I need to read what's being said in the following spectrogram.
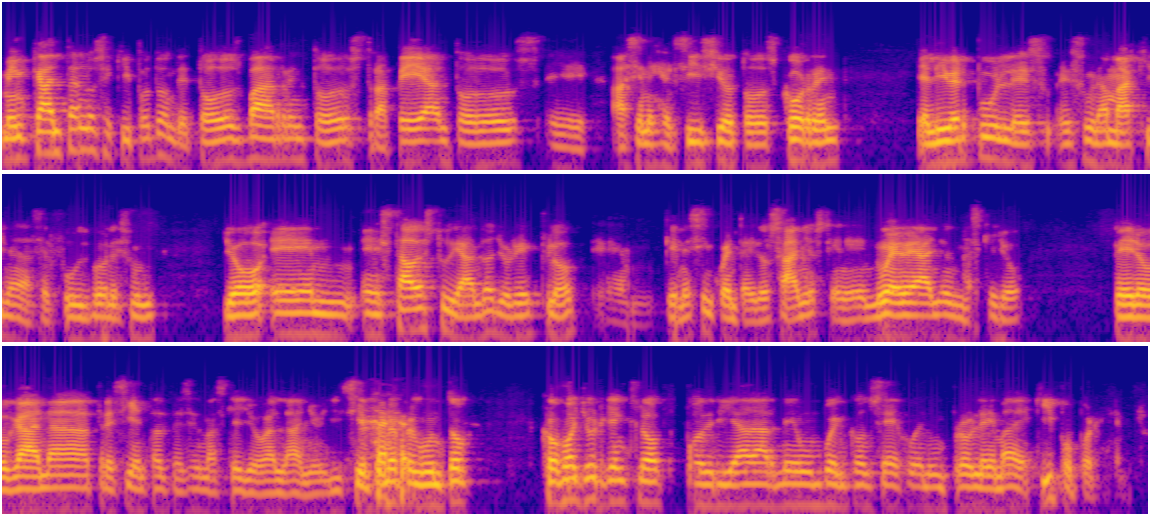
me encantan los equipos donde todos barren, todos trapean, todos eh, hacen ejercicio, todos corren. El Liverpool es, es una máquina de hacer fútbol, es un yo em, he estado estudiando a Jürgen Klopp, em, tiene 52 años, tiene 9 años más que yo, pero gana 300 veces más que yo al año. Y siempre me pregunto cómo Jürgen Klopp podría darme un buen consejo en un problema de equipo, por ejemplo.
